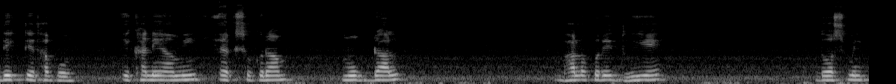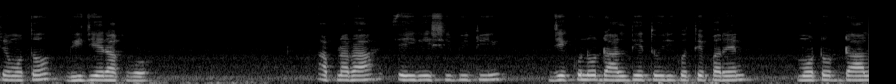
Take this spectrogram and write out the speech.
দেখতে থাকুন। এখানে আমি একশো গ্রাম মুগ ডাল ভালো করে ধুয়ে দশ মিনিটের মতো ভিজিয়ে রাখব। আপনারা এই রেসিপিটি যে কোনো ডাল দিয়ে তৈরি করতে পারেন। মটর ডাল,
